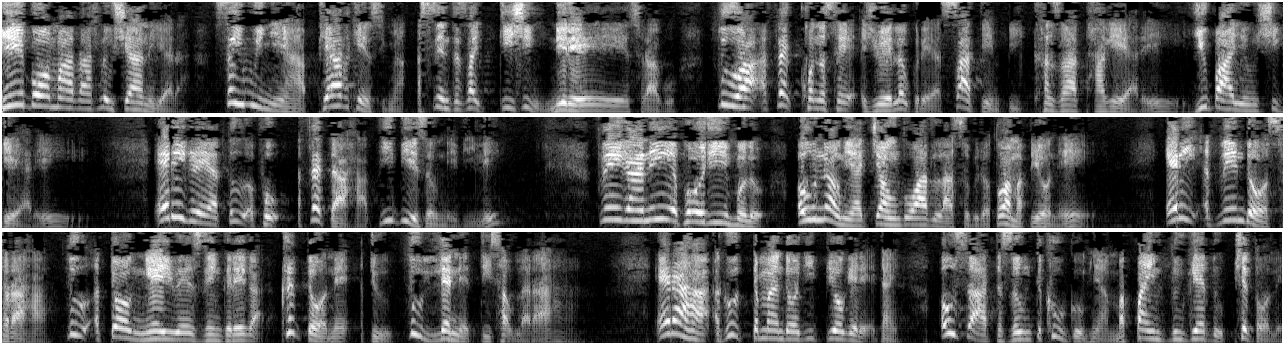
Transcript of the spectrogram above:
ြေပေါ်မှာသာလှုပ်ရှားနေရတာစိတ်ဝိညာဉ်ဟာဘုရားသခင်စီမှာအစဉ်တစိုက်တည်ရှိနေတယ်ဆိုတာကိုသူဟာအသက်80အရွယ်လောက်ကလေးကစတင်ပြီးခန်းစားထားခဲ့ရတယ်ယူပါယုံရှိခဲ့ရတယ်အဲ့ဒီကလေးကသူ့အဖို့အသက်တာဟာပြည့်ပြည့်စုံနေပြီလေ သေကန်ကြီးအဖိုးကြီးမလို့အုံနောက်များကြောင်သွားသလားဆိုပြီးတော့သွားမပြောနဲ့အဲ့ဒီအသင်းတော်ဆရာဟာသူ့အတော်ငယ်ရွယ်စဉ်ကလေးကခရစ်တော်နဲ့အတူသူ့လက်နဲ့တိဆောက်လာတာအဲ့ဒါဟာအခုတမန်တော်ကြီးပြောခဲ့တဲ့အတိုင်းဥစ္စာတစုံတစ်ခုကိုမျှမပိုင်သူကဲ့သို့ဖြစ်တော်လေ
